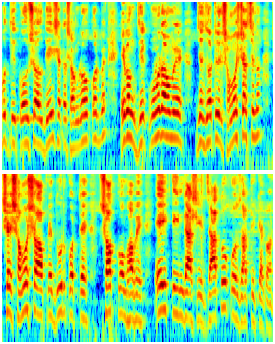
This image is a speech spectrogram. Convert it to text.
বুদ্ধি, কৌশল দিয়ে সেটা সংগ্রহ করবেন এবং যে কোনো রকমের যে জটিল সমস্যা ছিল সেই সমস্যা আপনি দূর করতে সক্ষম হবে এই তিন রাশির জাতক ও জাতিকাগণ।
